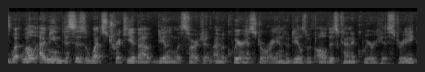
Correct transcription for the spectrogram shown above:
Well, I mean, this is what's tricky about dealing with Sargent. I'm a queer historian who deals with all this kind of queer history,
